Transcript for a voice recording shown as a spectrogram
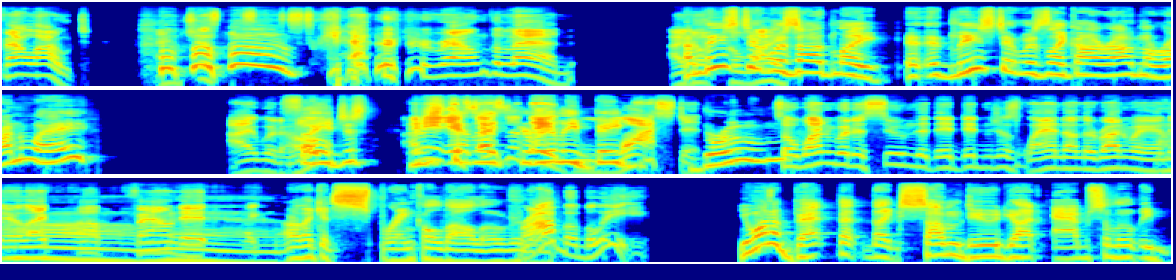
fell out and just scattered around the land. I At least it why- was on like. At at least it was like around the runway. I would hope. So you just. I mean, just it like says a that they really big lost it. broom. So one would assume that it didn't just land on the runway and they're like, oh, Oh, found it. Like, or like it's sprinkled all over. probably. You want to bet that like some dude got absolutely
